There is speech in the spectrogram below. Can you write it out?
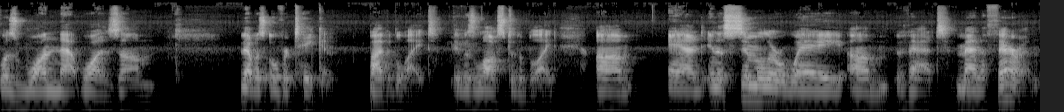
was one that was um, that was overtaken by the blight. It was lost to the blight, um, and in a similar way um, that Manetheren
